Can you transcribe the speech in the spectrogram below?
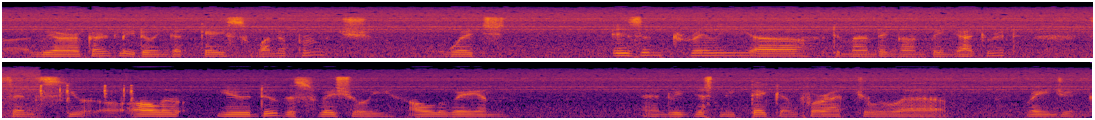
Uh, we are currently doing a case 1 approach which isn't really uh, demanding on being accurate since you all you do this visually all the way in and we just need TACAN for actual uh, ranging.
